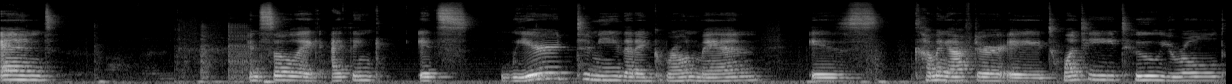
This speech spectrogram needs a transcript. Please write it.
and and so like I think it's weird to me that a grown man is coming after a 22 year old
